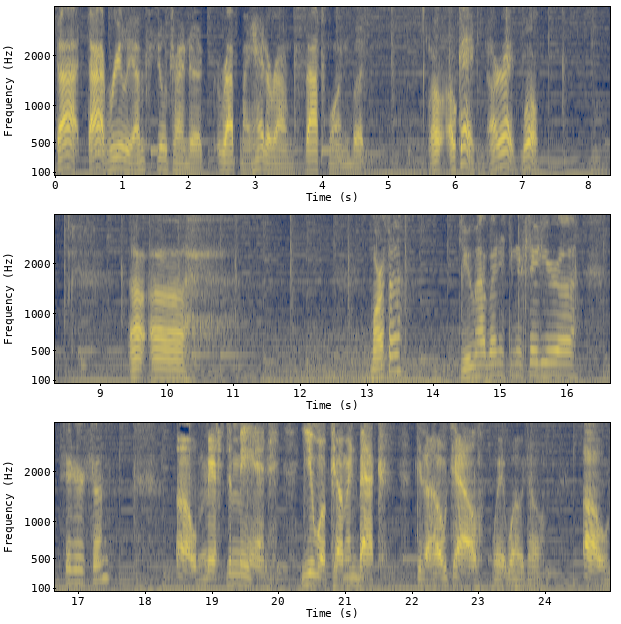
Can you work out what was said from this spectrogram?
That, that really, I'm still trying to wrap my head around that one, but, well, okay, alright, well, uh, uh, Martha, do you have anything to say to your uh, say to your son? Oh, Mr. Man, you were coming back to the hotel. Wait, what hotel? Oh,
